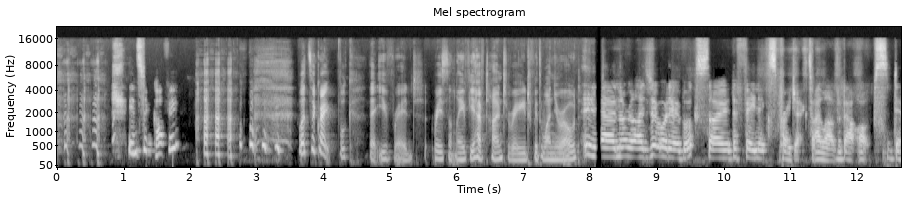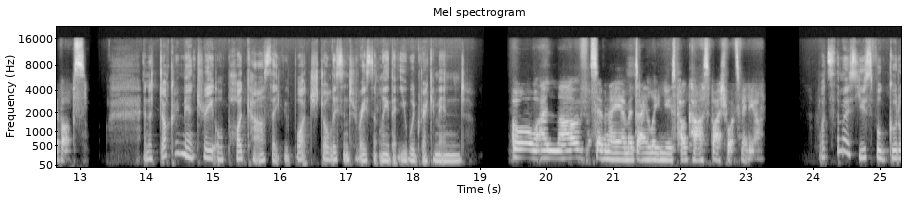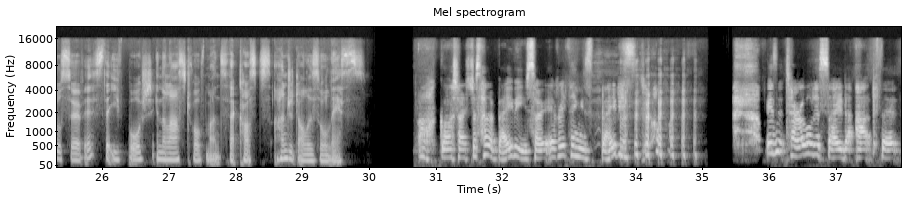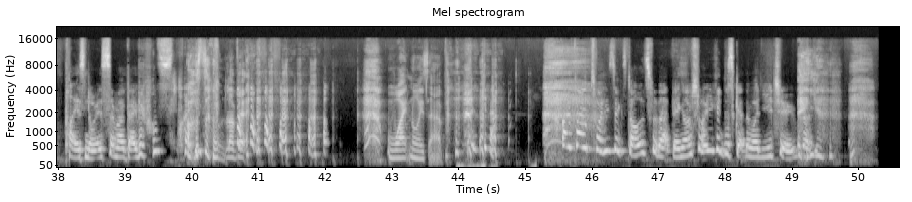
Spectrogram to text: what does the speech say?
Instant coffee. What's a great book that you've read recently, if you have time to read with one year old? Yeah, not really. I do audiobooks. So, The Phoenix Project, I love about ops, DevOps and a documentary or podcast that you've watched or listened to recently that you would recommend? Oh, I love 7am, a daily news podcast by Schwartz Media. What's the most useful good or service that you've bought in the last 12 months that costs $100 or less? Oh, gosh, I just had a baby, so everything is baby stuff. Is it terrible to say the app that plays noise so my baby will sleep? Awesome, love it. White noise app. yeah. I paid $26 for that thing. I'm sure you can just get them on YouTube. But... yeah.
